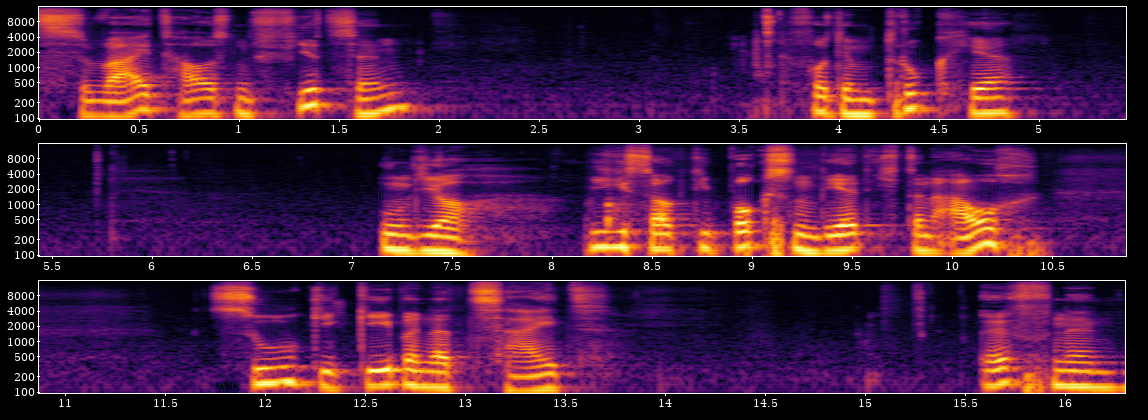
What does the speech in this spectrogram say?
2014 von dem Druck her. Und ja, wie gesagt, die Boxen werde ich dann auch zu gegebener Zeit öffnen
